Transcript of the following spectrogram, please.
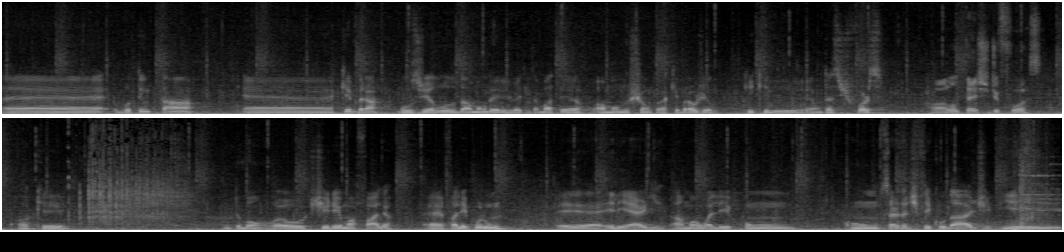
É, eu vou tentar é, quebrar os gelos da mão dele. Ele vai tentar bater a mão no chão para quebrar o gelo. O que, que ele. É um teste de força? Rola um teste de força. Ok. Muito bom. Eu tirei uma falha. É, falhei por um. Ele, ele ergue a mão ali com, com certa dificuldade e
